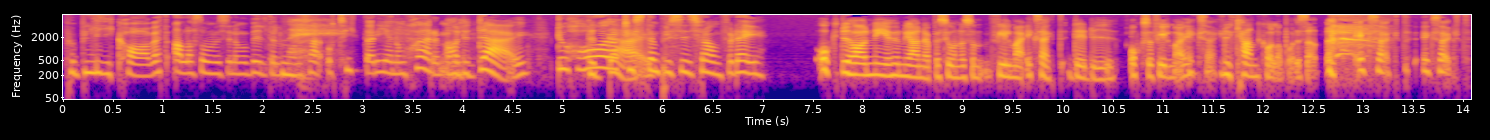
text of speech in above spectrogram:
publikhavet, alla står med sina mobiltelefoner Nej. så här och tittar igenom skärmen. Ja, det där. du har där. artisten precis framför dig. Och du har 900 andra personer som filmar exakt det du också filmar. Exakt. Du kan kolla på det sen. Exakt, exakt.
